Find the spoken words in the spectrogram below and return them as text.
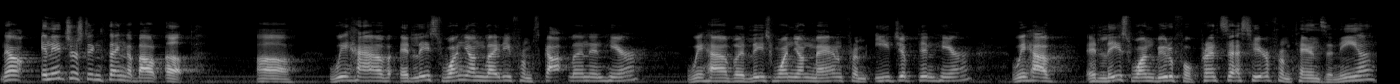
Now, an interesting thing about up uh, we have at least one young lady from Scotland in here. We have at least one young man from Egypt in here. We have at least one beautiful princess here from Tanzania.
